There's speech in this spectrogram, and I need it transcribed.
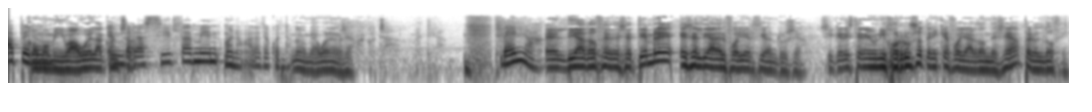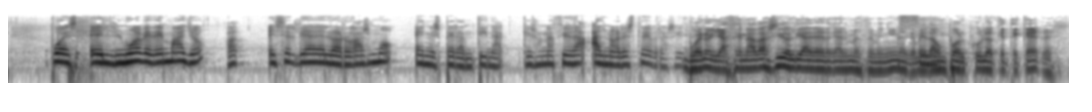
Ah, pero como mi abuela En Concha. Brasil también... Bueno, ahora te cuento. No, mi abuela no se llama Concha. Venga. El día 12 de septiembre es el día del follercio en Rusia. Si queréis tener un hijo ruso tenéis que follar donde sea, pero el 12. Pues el 9 de mayo Ah. es el día del orgasmo en Esperantina, que es una ciudad al noreste de Brasil. Bueno, y hace nada ha sido el día del orgasmo femenino, que me Sí. da un por culo que te cagues.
